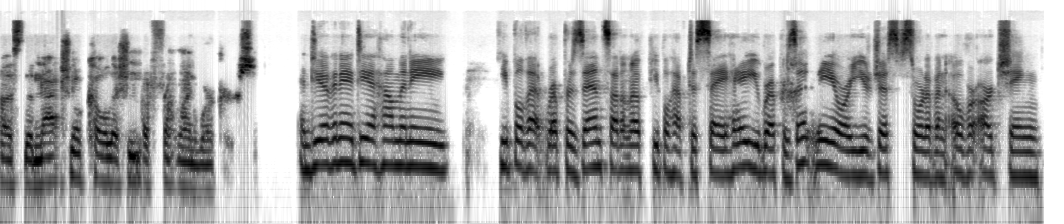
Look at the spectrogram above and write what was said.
Uh, it's the National Coalition of Frontline Workers. And do you have any idea how many people that represents? I don't know if people have to say, hey, you represent me, or you're just sort of an overarching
